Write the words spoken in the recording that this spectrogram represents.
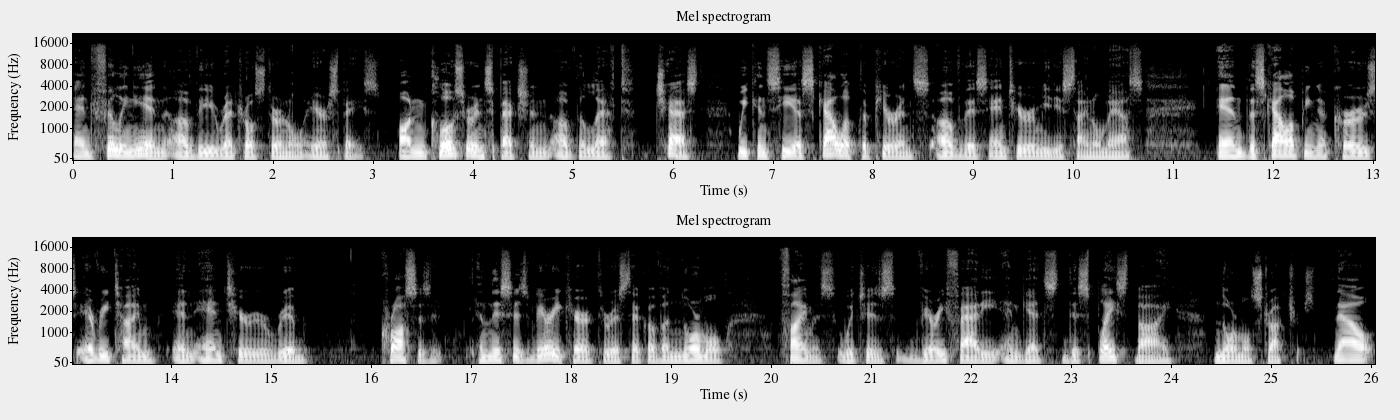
and filling in of the retrosternal airspace. On closer inspection of the left chest, we can see a scalloped appearance of this anterior mediastinal mass, and the scalloping occurs every time an anterior rib crosses it. And this is very characteristic of a normal thymus, which is very fatty and gets displaced by normal structures. Now,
